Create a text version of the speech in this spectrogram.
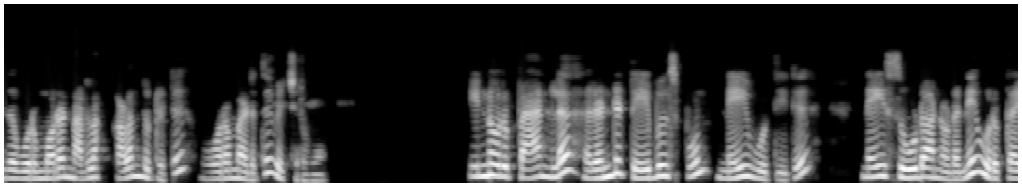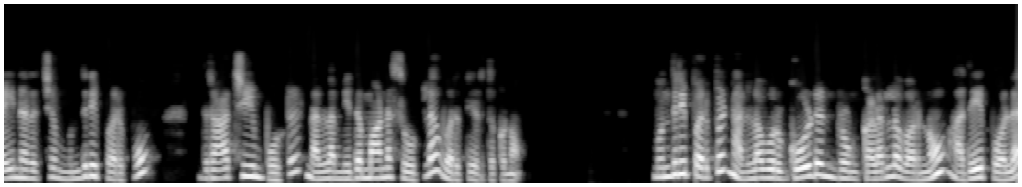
இதை ஒரு முறை நல்லா கலந்துட்டுட்டு உரமாக எடுத்து வச்சுருவோம். இன்னொரு பேனில் ரெண்டு டேபிள் ஸ்பூன் நெய் ஊற்றிட்டு நெய் சூடான உடனே ஒரு கை நிறைச்ச முந்திரி பருப்பும் திராட்சையும் போட்டு நல்லா மிதமான சூட்டில் வறுத்து எடுத்துக்கணும். முந்திரி பருப்பு நல்லா ஒரு கோல்டன் ப்ரௌன் கலரில் வரணும். அதே போல்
